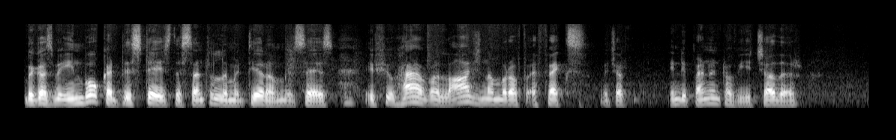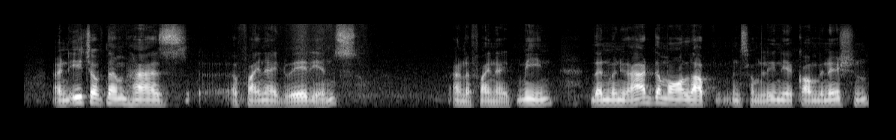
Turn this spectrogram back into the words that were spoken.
Because we invoke at this stage the central limit theorem it says if you have a large number of effects which are independent of each other and each of them has a finite variance and a finite mean, then when you add them all up in some linear combination,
